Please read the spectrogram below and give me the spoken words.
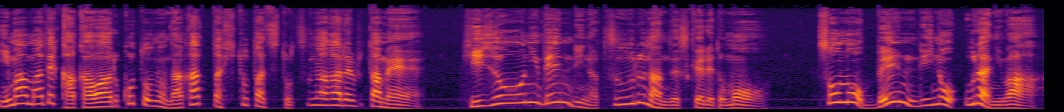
今まで関わることのなかった人たちとつながれるため、非常に便利なツールなんですけれども、その便利の裏には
